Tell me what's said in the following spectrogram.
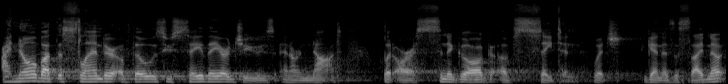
I know about the slander of those who say they are Jews and are not, but are a synagogue of Satan, which, again, as a side note,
